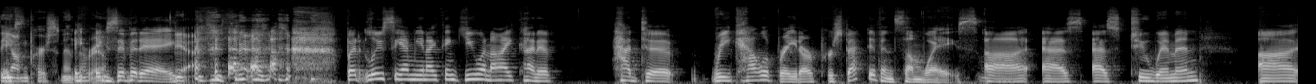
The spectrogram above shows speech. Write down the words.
The Ex- young person in the room. Exhibit A. Yeah. but Lucy, I mean, I think you and I kind of had to recalibrate our perspective in some ways uh, as as two women, uh,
